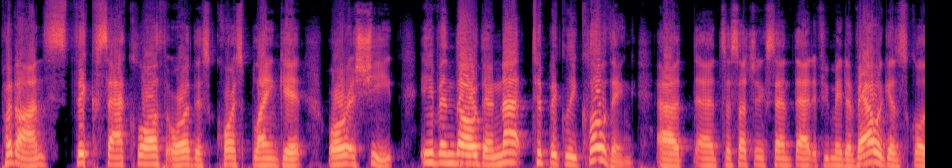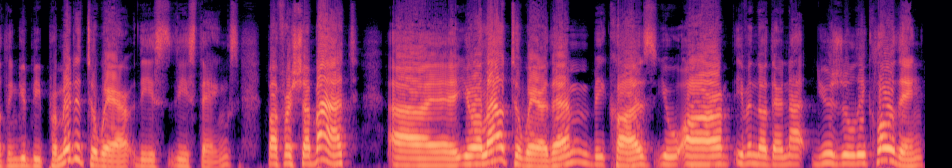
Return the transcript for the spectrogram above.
put on thick sackcloth or this coarse blanket or a sheet, even though they're not typically clothing. Uh, to such an extent that if you made a vow against clothing, you'd be permitted to wear these these things. But for Shabbat, uh, you're allowed to wear them because you are, even though they're not usually clothing,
